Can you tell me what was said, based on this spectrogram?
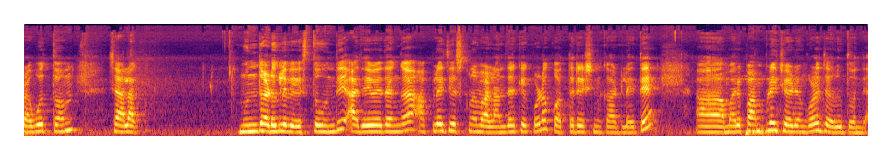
ప్రభుత్వం చాలా ముందు అడుగులు వేస్తూ ఉంది. అదేవిధంగా అప్లై చేసుకున్న వాళ్ళందరికీ కూడా కొత్త రేషన్ కార్డులు అయితే మరి పంపిణీ చేయడం కూడా జరుగుతుంది.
